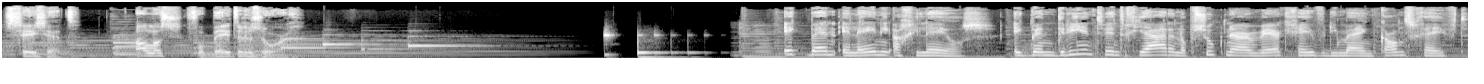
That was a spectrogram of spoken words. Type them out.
CZ. Alles voor betere zorg. Ik ben Eleni Achilleos. Ik ben 23 jaar en op zoek naar een werkgever die mij een kans geeft.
